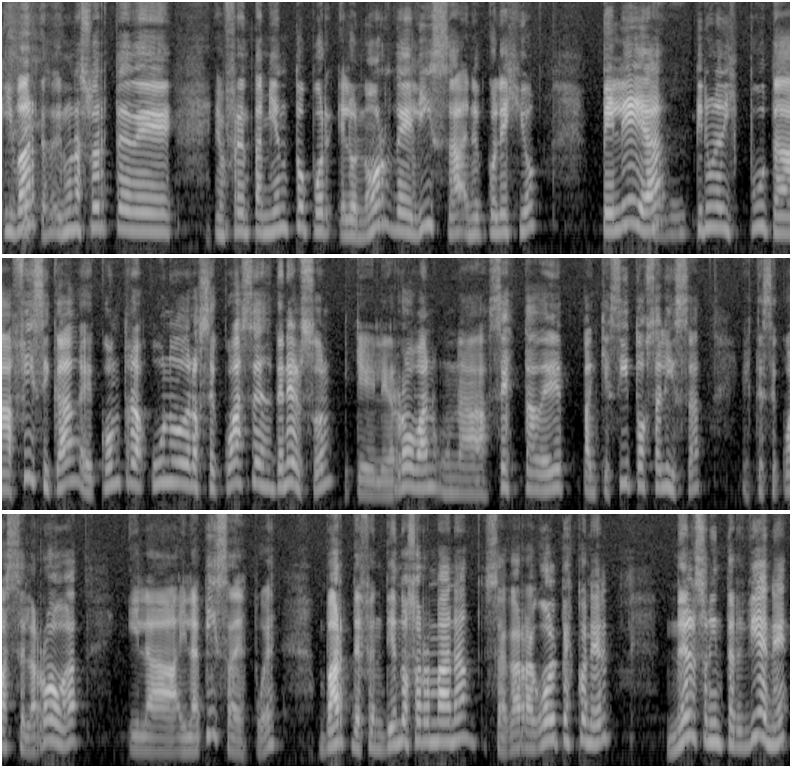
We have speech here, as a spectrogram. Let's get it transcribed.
Y Bart, en una suerte de enfrentamiento por el honor de Elisa en el colegio, pelea, tiene una disputa física eh, contra uno de los secuaces de Nelson, que le roban una cesta de panquecitos a Lisa. Este secuaz se la roba y la, y la pisa después. Bart, defendiendo a su hermana, se agarra a golpes con él. Nelson interviene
